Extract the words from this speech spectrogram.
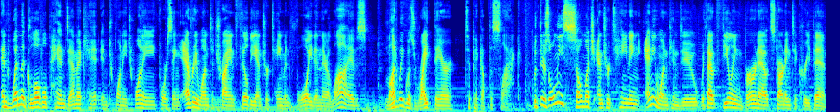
And when the global pandemic hit in 2020, forcing everyone to try and fill the entertainment void in their lives, Ludwig was right there to pick up the slack. But there's only so much entertaining anyone can do without feeling burnout starting to creep in.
